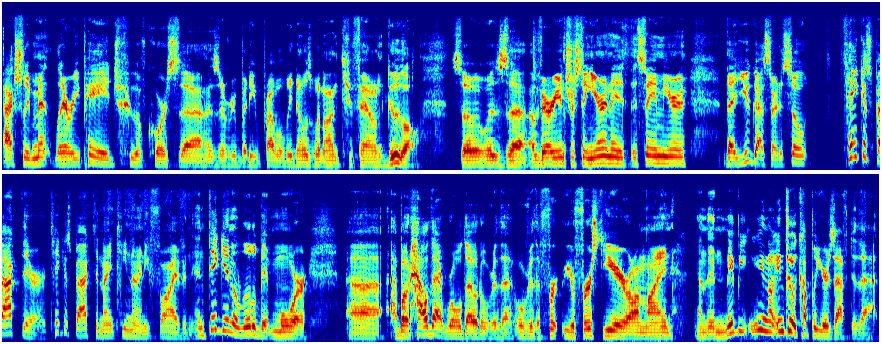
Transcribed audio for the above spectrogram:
actually met Larry Page, who, of course, uh, as everybody probably knows, went on to found Google. So it was uh, a very interesting year, and the same year that you got started. So take us back there. Take us back to 1995 and, and dig in a little bit more uh, about how that rolled out over the over the fir- your first year online, and then maybe you know into a couple years after that.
